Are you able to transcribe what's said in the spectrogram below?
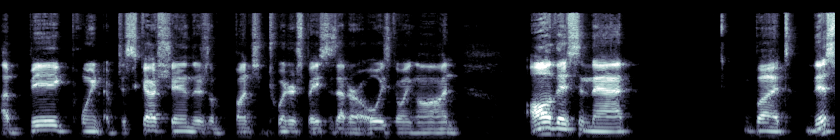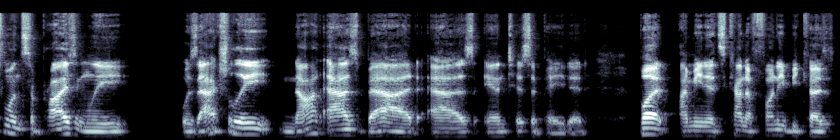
a big point of discussion. There's a bunch of Twitter spaces that are always going on, all this and that. But this one, surprisingly, was actually not as bad as anticipated. But I mean, it's kind of funny because,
